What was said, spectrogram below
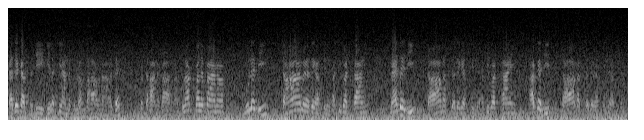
වැදගත්ම දේ කියලා කියන්න පුළුවන් භාවනාවට ප්‍රධාන කාරණා තුනක් බලපානවා. මුලදී තාම වැදගත් වෙන ප්‍රතිපත්තානි මැදදී තාමත් වැදගත් වෙන ප්‍රතිපත්තානි අගදී තාමත් වැදගත් වෙන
